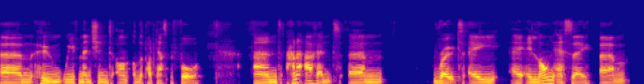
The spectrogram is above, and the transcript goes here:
um, whom we've mentioned on, on the podcast before. And Hannah Arendt um, wrote a, a, a, long essay um,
